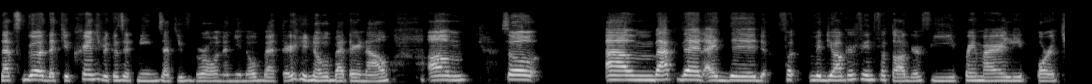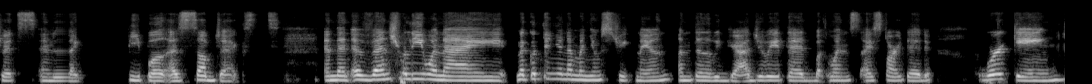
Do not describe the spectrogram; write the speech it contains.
that's good that you cringe because it means that you've grown and you know better, you know better now. Um, so um back then I did ph- videography and photography, primarily portraits and like people as subjects. And then eventually when I nag-continue naman yung streak na yun until we graduated, but once I started working,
